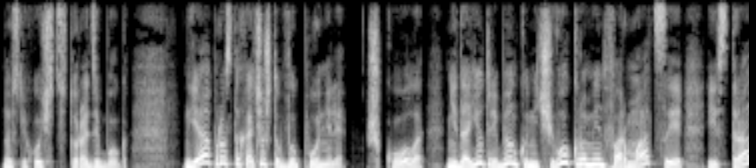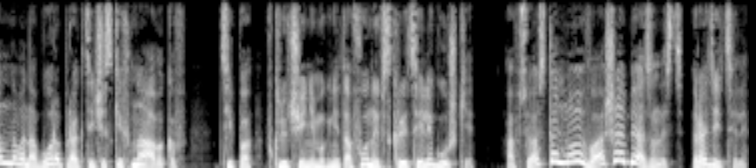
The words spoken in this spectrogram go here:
Но если хочется, то ради бога. Я просто хочу, чтобы вы поняли. Школа не дает ребенку ничего, кроме информации и странного набора практических навыков, типа включения магнитофона и вскрытия лягушки. А все остальное ваша обязанность, родители.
